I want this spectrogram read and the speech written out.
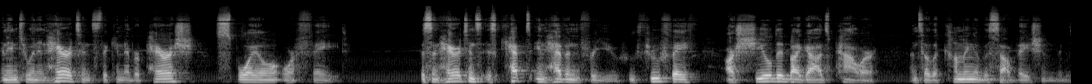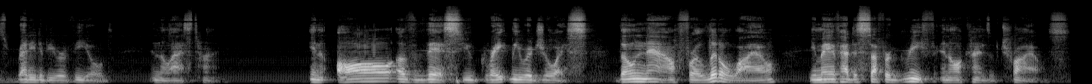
and into an inheritance that can never perish, spoil, or fade. This inheritance is kept in heaven for you, who through faith are shielded by God's power until the coming of the salvation that is ready to be revealed in the last time. In all of this you greatly rejoice, though now, for a little while, you may have had to suffer grief in all kinds of trials.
